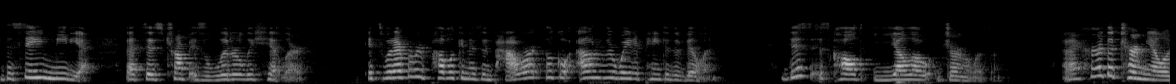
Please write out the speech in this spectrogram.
The same media that says Trump is literally Hitler. It's whatever Republican is in power, they'll go out of their way to paint as a villain. This is called yellow journalism. And I heard the term yellow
